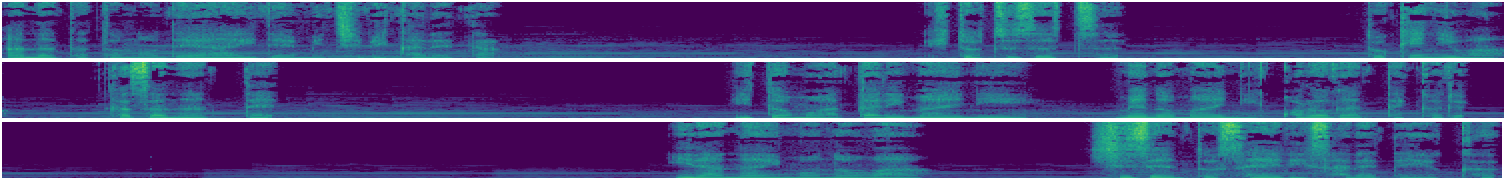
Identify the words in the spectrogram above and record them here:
あなたとの出会いで導かれた。一つずつ時には重なっていとも当たり前に目の前に転がってくる。いらないものは自然と整理されてゆく。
